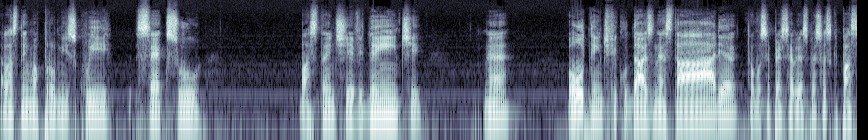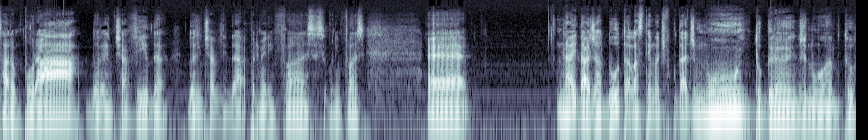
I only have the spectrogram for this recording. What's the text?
elas têm uma promiscuidade sexo bastante evidente, né? Ou tem dificuldades nesta área, então você percebe as pessoas que passaram por A durante a vida, durante a vida, a primeira infância, a segunda infância, é, na idade adulta elas têm uma dificuldade muito grande no âmbito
